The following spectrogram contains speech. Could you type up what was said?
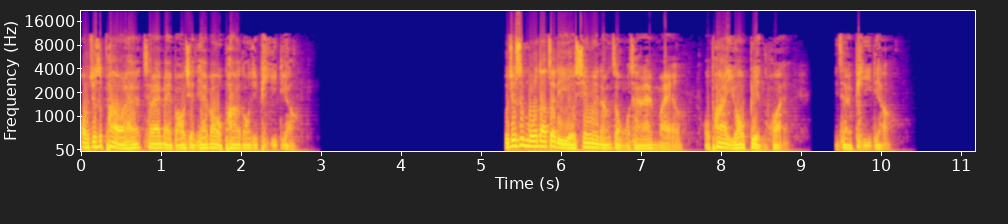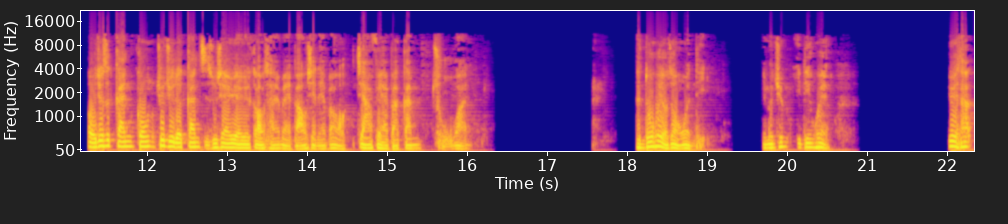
我就是怕我来才来买保险，你还把我怕的东西批掉。我就是摸到这里有纤维囊肿，我才来买哦，我怕以后变坏，你才批掉。我就是肝功就觉得肝指数现在越来越高，才来买保险，你还帮我加费，还把肝除外。很多会有这种问题，你们就一定会，因为他，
